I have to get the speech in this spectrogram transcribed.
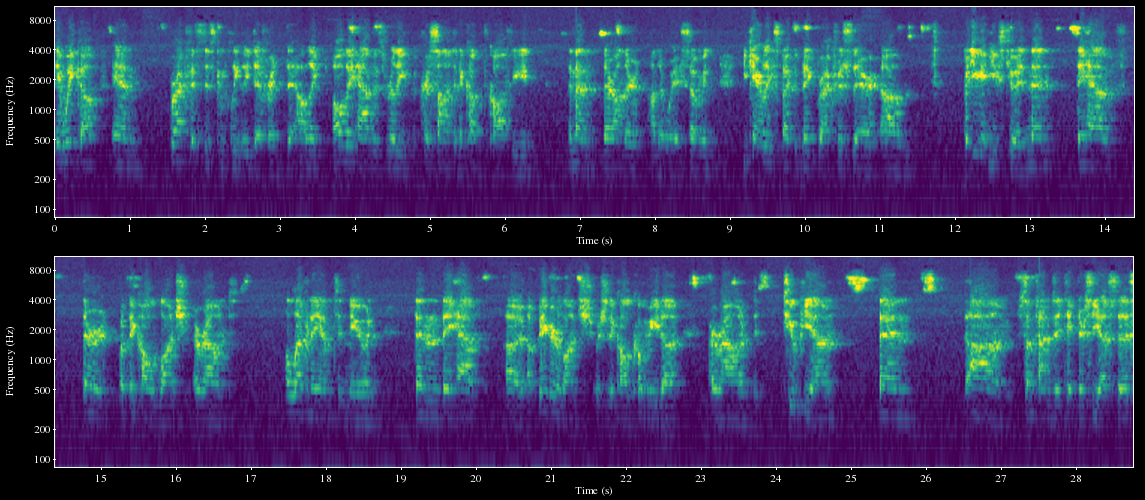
they wake up and breakfast is completely different. They, like all they have is really a croissant and a cup of coffee, and then they're on their on their way. So I mean you can't really expect a big breakfast there. Um, but you get used to it. And then they have their what they call lunch around 11 a.m. to noon. Then they have a, a bigger lunch, which they call comida, around 2 p.m. Then um, sometimes they take their siestas,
